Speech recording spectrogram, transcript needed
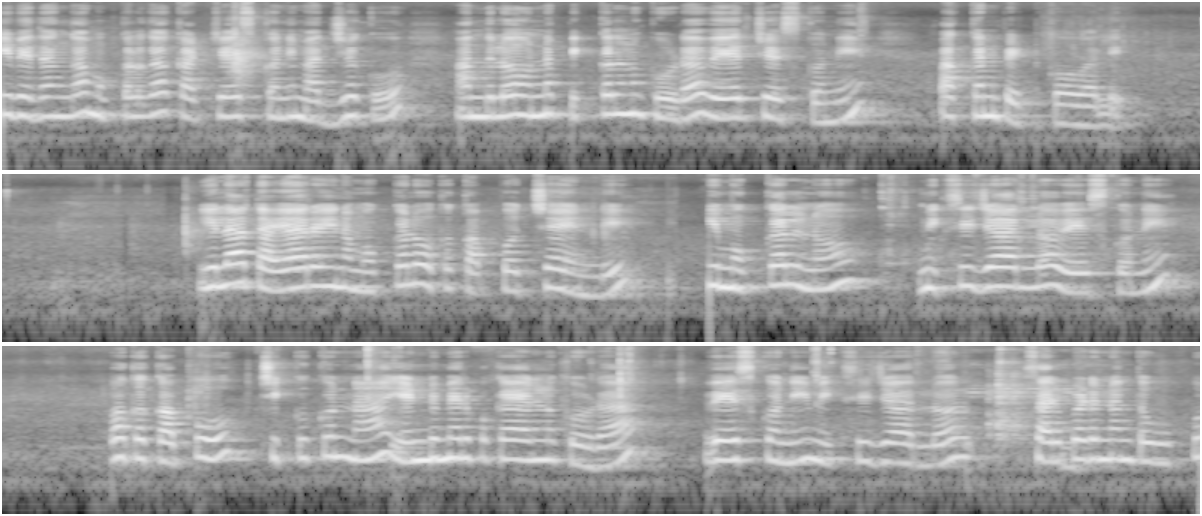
ఈ విధంగా ముక్కలుగా కట్ చేసుకొని మధ్యకు అందులో ఉన్న పిక్కలను కూడా వేరు చేసుకొని పక్కన పెట్టుకోవాలి. ఇలా తయారైన ముక్కలు ఒక కప్ వచ్చాయండి. ఈ ముక్కలను మిక్సీ జార్లో వేసుకొని ఒక కప్పు చిక్కుకున్న ఎండుమిరపకాయలను కూడా వేసుకొని మిక్సీ జార్లో సరిపడినంత ఉప్పు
